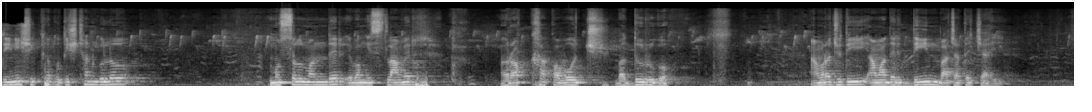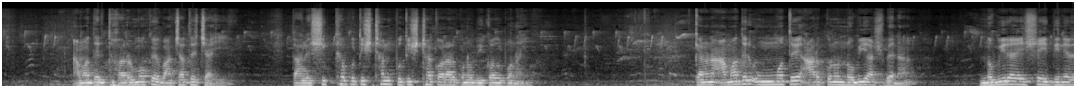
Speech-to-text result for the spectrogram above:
দিনী শিক্ষা প্রতিষ্ঠানগুলো মুসলমানদের এবং ইসলামের রক্ষা কবচ বা দুর্গ। আমরা যদি আমাদের দিন বাঁচাতে চাই, আমাদের ধর্মকে বাঁচাতে চাই, তাহলে শিক্ষা প্রতিষ্ঠান প্রতিষ্ঠা করার কোনো বিকল্প নাই। কেননা আমাদের উম্মতে আর কোনো নবী আসবে না, নবীরা এসে এই দিনের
